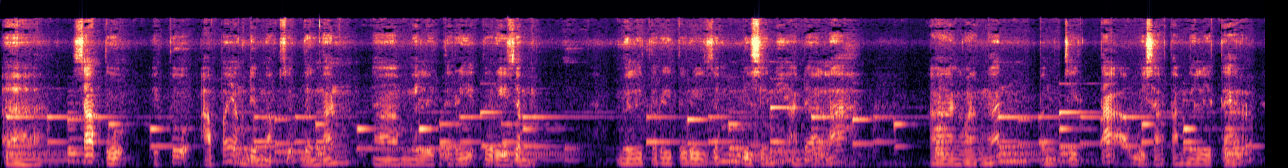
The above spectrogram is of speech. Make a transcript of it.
Uh, satu itu apa yang dimaksud dengan uh, military tourism. Military tourism di sini adalah kalangan pencipta wisata militer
